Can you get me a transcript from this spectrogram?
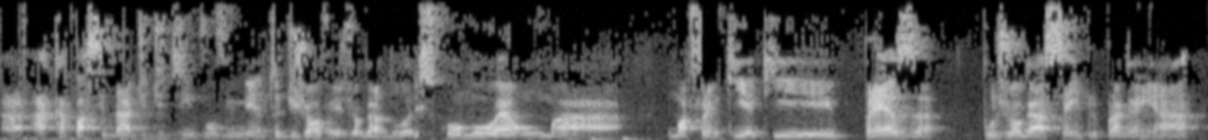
a, a, capacidade de desenvolvimento de jovens jogadores, como é uma, uma franquia que preza por jogar sempre para ganhar,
